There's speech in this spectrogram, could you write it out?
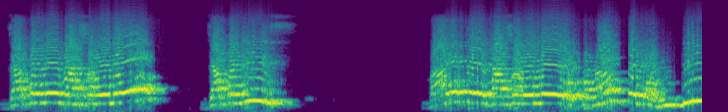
জাপানের ভাষা হলো জাপানিজ ভারতের ভাষা হলো প্রধানতম হিন্দি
